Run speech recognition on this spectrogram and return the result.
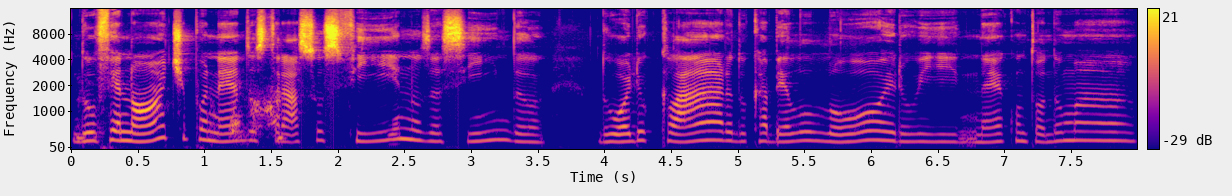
do fenótipo, né? Dos traços finos, assim, do, do olho claro, do cabelo loiro e, né? Com toda uma...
